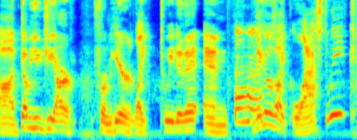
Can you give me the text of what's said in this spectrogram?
uh WGR from here like tweeted it and I think it was like last week.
